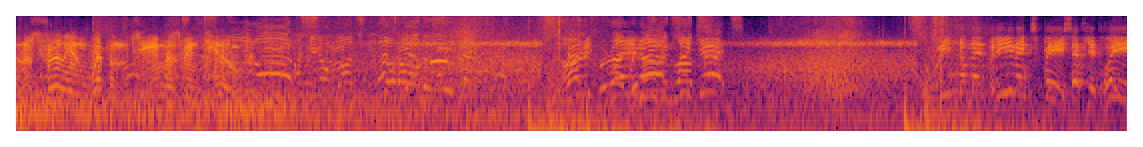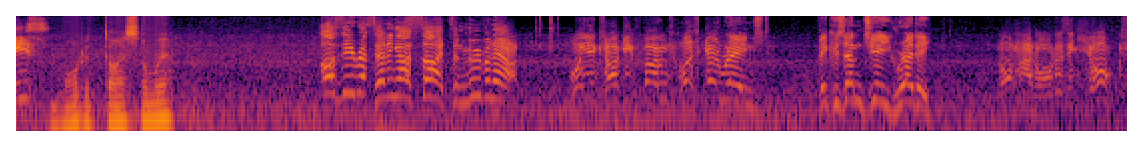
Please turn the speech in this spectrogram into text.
An Australian weapon team has been killed. Pack it up, lads. We've got orders. Aye, we're ready. We're moving, lads. Queen of the breathing space, if you please! More to die somewhere. Aussie re- setting our sights and moving out. What are you target found? Let's get ranged. Vickers MG, ready. Not had orders in yonks.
